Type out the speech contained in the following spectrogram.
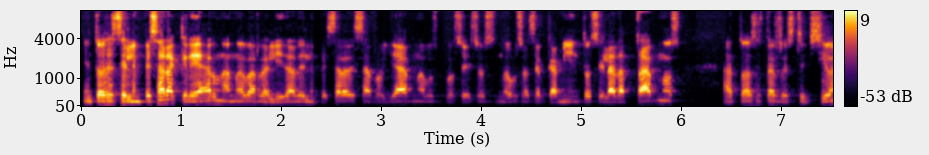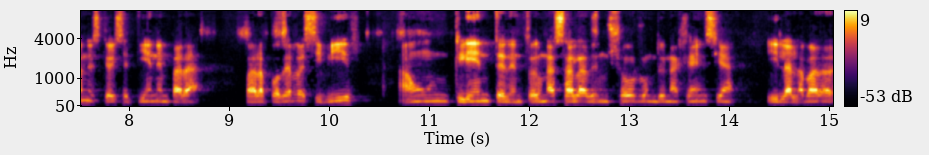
Entonces, el empezar a crear una nueva realidad, el empezar a desarrollar nuevos procesos, nuevos acercamientos, el adaptarnos a todas estas restricciones que hoy se tienen para, para poder recibir a un cliente dentro de una sala de un showroom, de una agencia, y la lavada,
